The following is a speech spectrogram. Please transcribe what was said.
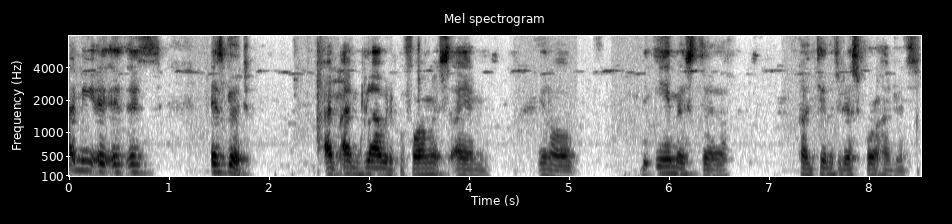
I mean, it, it's it's good. I'm, I'm glad with the performance. I am, you know, the aim is to continue to just score hundreds,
